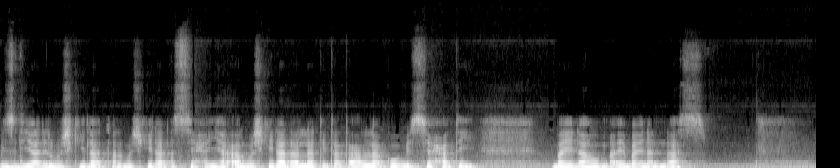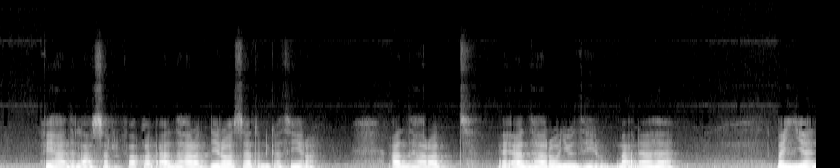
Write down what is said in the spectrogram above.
بازدياد المشكلات المشكلات الصحية المشكلات التي تتعلق بالصحة بينهم أي بين الناس في هذا العصر. فقد أظهرت دراسات كثيرة. أظهرت أي أظهر يظهر معناها بين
